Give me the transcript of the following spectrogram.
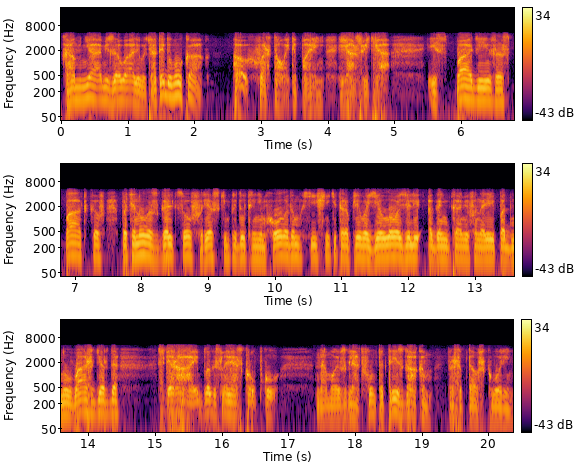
камнями заваливать, а ты думал как? Ох, фартовый ты парень, я ж ведя!» Из пади, из распадков потянуло с гольцов резким предутренним холодом. Хищники торопливо елозили огоньками фонарей по дну Вашгерда. «Сбирай, благословя скрупку!» «На мой взгляд, фунта три с гаком», — прошептал Шкворень.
